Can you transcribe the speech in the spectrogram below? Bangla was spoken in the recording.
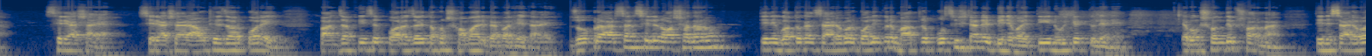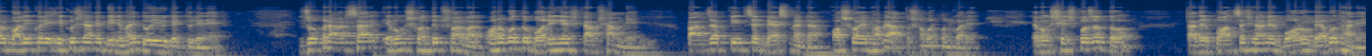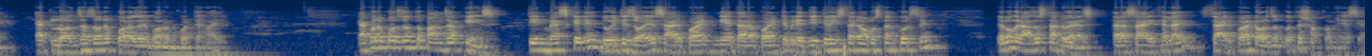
সিরিয়াস আয়ার সিরিয়াস আয়ার আউট হয়ে যাওয়ার পরেই পাঞ্জাব কিংসের পরাজয় তখন সময়ের ব্যাপার হয়ে দাঁড়ায়। জোপরা আরসান ছিলেন অসাধারণ। তিনি গতকাল চার ওভার বোলিং করে মাত্র পঁচিশ রানের বিনিময়ে তিন উইকেট তুলে নেন। এবং সন্দীপ শর্মা, তিনি চার ওভার বোলিং করে একুশ রানের বিনিময়ে দুই উইকেট তুলে নেন। জোপরা আরসার এবং সন্দীপ শর্মার অনবদ্য বোলিংয়ের কাম সামনে পাঞ্জাব কিংসের ব্যাটসম্যানরা অসহায়ভাবে আত্মসমর্পণ করে এবং শেষ পর্যন্ত তাদের পঞ্চাশ রানের বড় ব্যবধানে এক লজ্জাজনক পরাজয় বরণ করতে হয়। এখনও পর্যন্ত পাঞ্জাব কিংস তিন ম্যাচ খেলে দুইটি জয়ে চার পয়েন্ট নিয়ে তারা পয়েন্ট টেবিলে দ্বিতীয় স্থানে অবস্থান করছে এবং রাজস্থান রয়্যালস তারা চার খেলায় চার পয়েন্ট অর্জন করতে সক্ষম হয়েছে।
